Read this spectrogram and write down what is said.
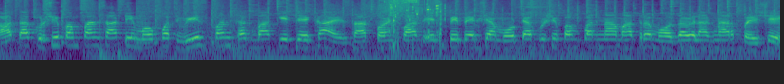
आता कृषी पंपांसाठी मोफत वीज पण थकबाकीचे काय? सात पॉईंट पाच एच पी पेक्षा मोठ्या कृषी पंपांना मात्र मोजावे लागणार पैसे.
